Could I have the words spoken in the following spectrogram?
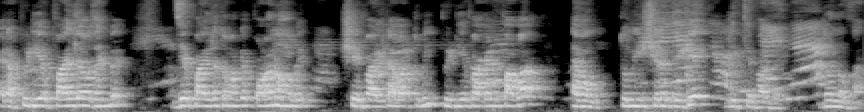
একটা পিডিএফ ফাইল দেওয়া থাকবে। যে ফাইলটা তোমাকে পড়ানো হবে, সেই ফাইলটা আবার তুমি পিডিএফ আকারে পাবা এবং তুমি সেটা দেখে লিখতে পারবে। ধন্যবাদ।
